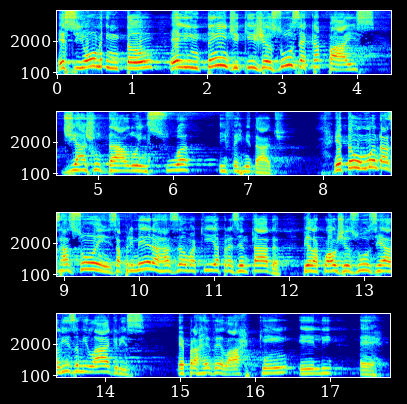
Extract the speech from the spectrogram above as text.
esse homem então, ele entende que Jesus é capaz de ajudá-lo em sua enfermidade. Então, uma das razões, a primeira razão aqui apresentada, pela qual Jesus realiza milagres, é para revelar quem ele é.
